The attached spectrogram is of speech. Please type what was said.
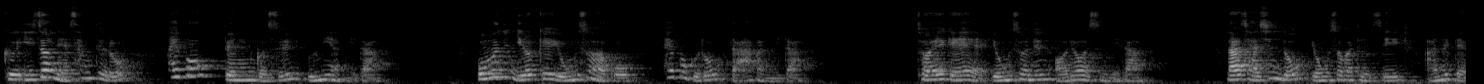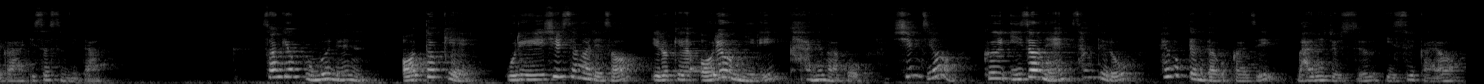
그 이전의 상태로 회복되는 것을 의미합니다. 본문은 이렇게 용서하고 회복으로 나아갑니다. 저에게 용서는 어려웠습니다. 나 자신도 용서가 되지 않을 때가 있었습니다. 성경 본문은 어떻게 우리 실생활에서 이렇게 어려운 일이 가능하고 심지어 그 이전의 상태로 회복된다고까지 말해줄 수 있을까요?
